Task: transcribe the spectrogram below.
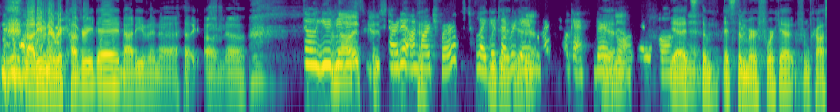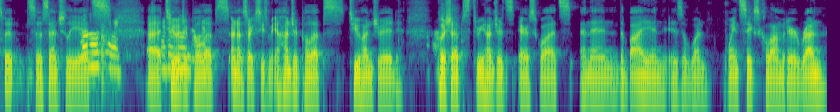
not even a recovery day. Not even a, like, oh no. So you did no, it, start it on March 1st? Like we it's did, every day yeah. in March? Okay, very yeah. cool. Very cool. Yeah, it's the it's the Murph workout from CrossFit. So essentially, oh, it's oh, okay. uh, 200 pull-ups. Oh no, sorry, excuse me, 100 pull-ups, 200 push-ups, 300 air squats, and then the buy-in is a 1.6 kilometer run,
